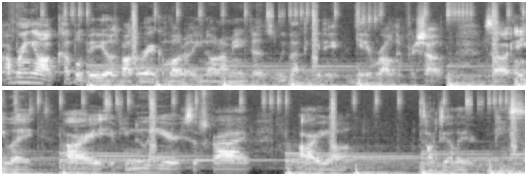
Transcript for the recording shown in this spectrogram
I'll bring y'all a couple videos about the Red Komodo, you know what I mean? Because we about to get it get it rolling for sure. So anyway, all right, if you're new here, subscribe. All right, y'all. Talk to y'all later. Peace.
